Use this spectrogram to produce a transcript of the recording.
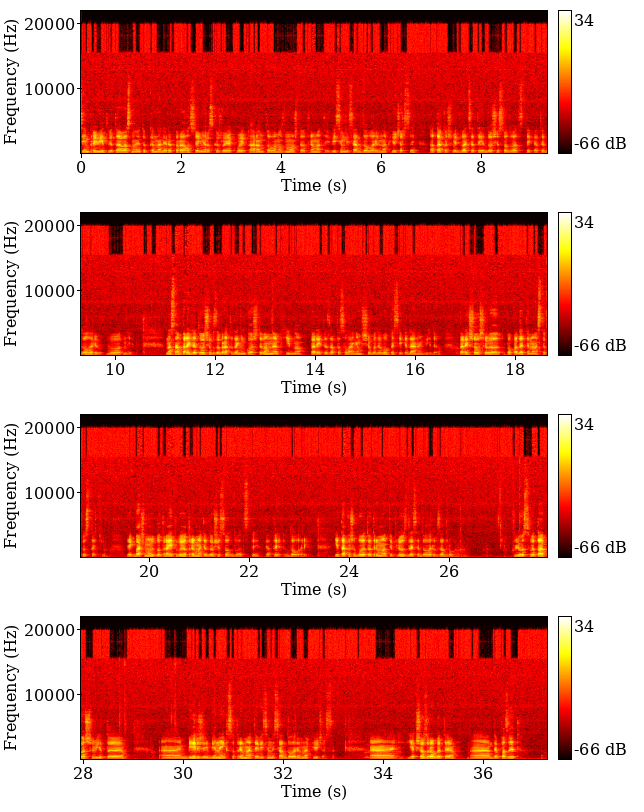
Всім привіт! Вітаю вас на YouTube каналі Реферал. Сьогодні розкажу, як ви гарантовано зможете отримати 80 доларів на фьючерси, а також від 20 до 625 доларів виводних. Насамперед, для того, щоб забрати дані кошти, вам необхідно перейти за посиланням, що буде в описі під даним відео. Перейшовши, ви попадете на ось таку статтю. Як бачимо, від Lotrade ви отримаєте до 625 доларів. І також будете отримувати плюс 10 доларів за друга. Плюс ви також від е, біржі BNX отримаєте 80 доларів на фьючерси. Е, якщо зробите е, депозит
